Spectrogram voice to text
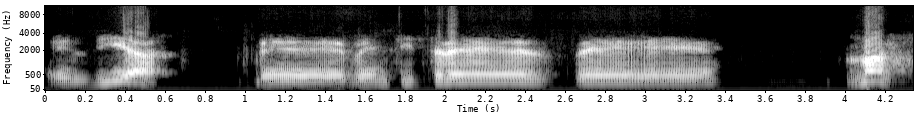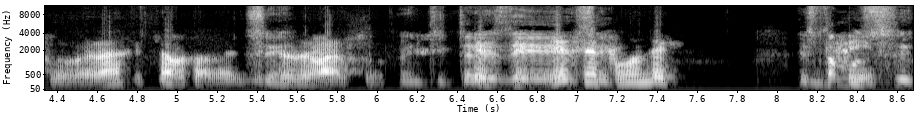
el día de 23 de marzo, ¿verdad? Estamos a 23 de marzo. 23 de... Ese, fue un Estamos, sí.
